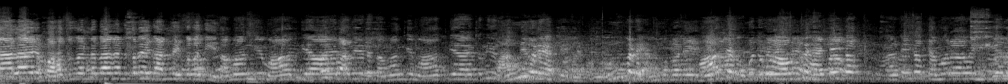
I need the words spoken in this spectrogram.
ශාලාවේ පහසු ගන්න බා ගන්න තමයි ගන්න එකම තියෙන්නේ තමන්ගේ මාධ්‍ය ආයතනයට තමන්ගේ මාධ්‍ය ආයතනයේ රූපඩයක් එන්නේ. රූපඩයක් මාධ්‍ය ඔබතුමා අවුරුදු 61ක් 61ක් කැමරාව හිටියනම්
